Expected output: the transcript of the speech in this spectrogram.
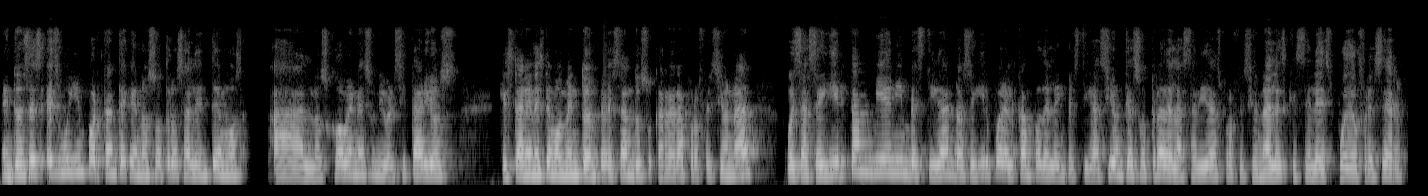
Entonces, es muy importante que nosotros alentemos a los jóvenes universitarios que están en este momento empezando su carrera profesional, pues a seguir también investigando, a seguir por el campo de la investigación, que es otra de las salidas profesionales que se les puede ofrecer,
